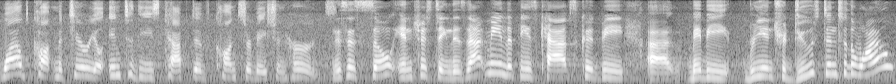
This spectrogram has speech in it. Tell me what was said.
wild-caught material into these captive conservation herds. This is so interesting. Does that mean that these calves could be uh, maybe reintroduced into the wild?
